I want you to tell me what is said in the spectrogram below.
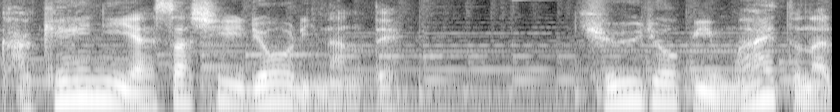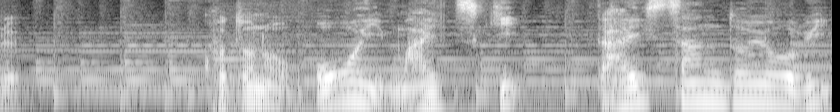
家計に優しい料理なので給料日前となることの多い毎月第3土曜日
